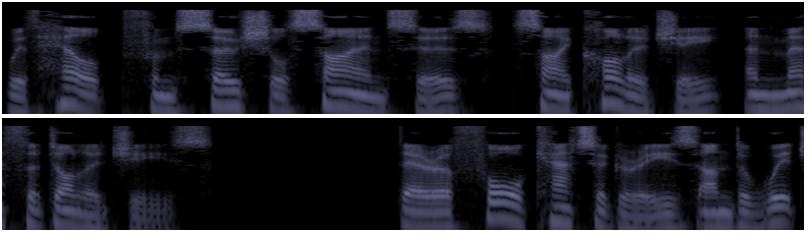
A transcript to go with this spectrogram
with help from social sciences, psychology, and methodologies. There are four categories under which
